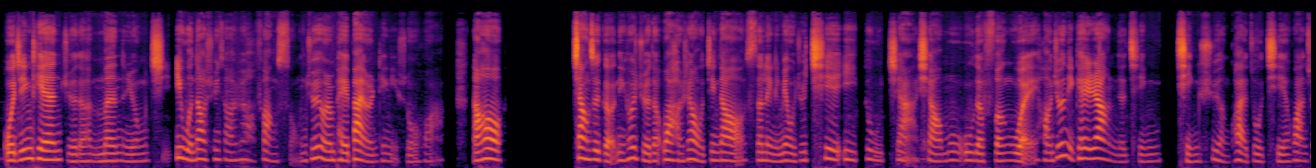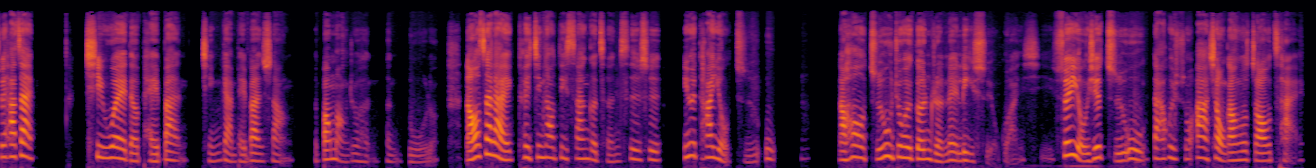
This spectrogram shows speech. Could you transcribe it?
我今天觉得很闷、很拥挤，一闻到薰衣草就好放松。你觉得有人陪伴，有人听你说话，然后像这个，你会觉得哇，好像我进到森林里面，我觉得惬意度假小木屋的氛围，好，就是你可以让你的情情绪很快做切换，所以它在气味的陪伴、情感陪伴上的帮忙就很很多了。然后再来可以进到第三个层次，是因为它有植物。然后植物就会跟人类历史有关系，所以有一些植物大家会说啊，像我刚刚说招财、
